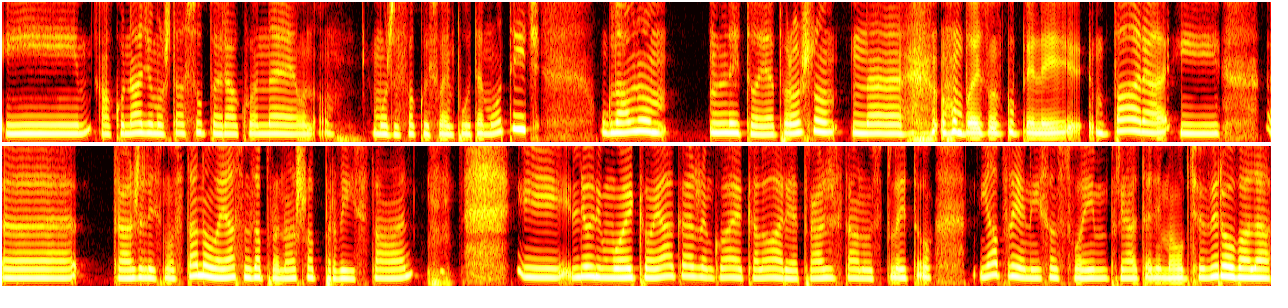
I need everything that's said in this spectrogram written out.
I ako nađemo šta super, ako ne, ono, može svako i svojim putem otići. Uglavnom, lito je prošlo, na, oboje smo skupili para i e, tražili smo stanova, ja sam zapravo našla prvi stan i ljudi moji kao ja kažem koja je kalorija traži stan u Splitu. Ja prije nisam svojim prijateljima uopće vjerovala,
